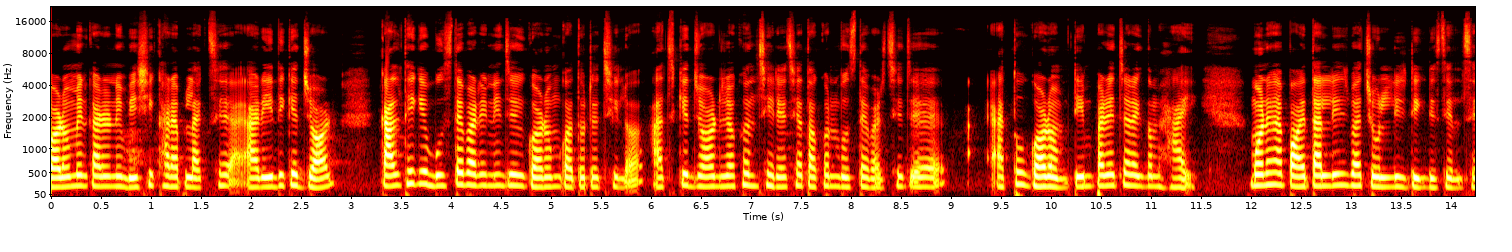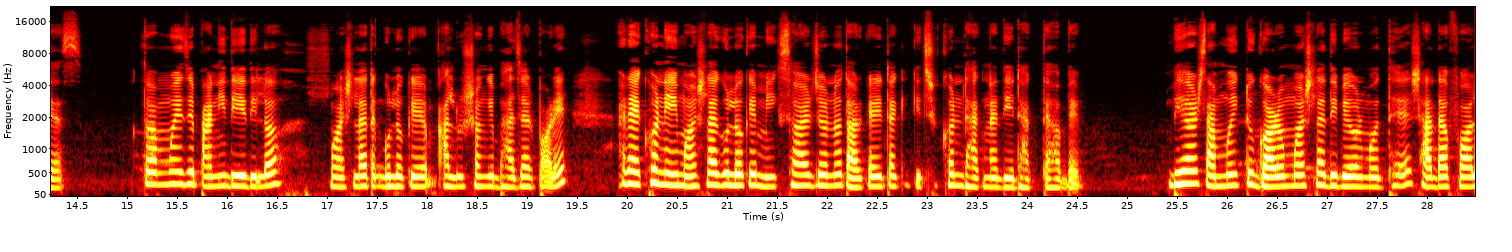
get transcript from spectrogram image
গরমের কারণে বেশি খারাপ লাগছে। আর এদিকে জ্বর, কাল থেকে বুঝতে পারিনি যে গরম কতটা ছিল। আজকে জ্বর যখন ছেড়েছে তখন বুঝতে পারছি যে এত গরম টেম্পারেচার একদম হাই মনে হয় পঁয়তাল্লিশ বা চল্লিশ ডিগ্রি সেলসিয়াস। তো আম্মু এই যে পানি দিয়ে দিল মশলাগুলোকে আলুর সঙ্গে ভাজার পরে। আর এখন এই মশলাগুলোকে মিক্স হওয়ার জন্য তরকারিটাকে কিছুক্ষণ ঢাকনা দিয়ে ঢাকতে হবে। ভিওর্স আম্মু একটু গরম মশলা দিবে ওর মধ্যে, সাদা ফল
